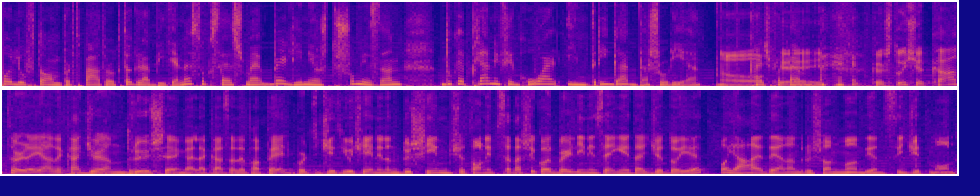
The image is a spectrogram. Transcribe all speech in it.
po lufton për të patur këtë grabitjen e suksesshme, Berlini është shumë i zënë duke planifikuar intriga dashurie. Oh, Kaq okay. po them. Kështu që ka të reja dhe ka gjëra ndryshe nga La Casa de Papel, për të gjithë ju që jeni në dyshim që thoni pse ta shikoj Berlinin se e njëjta gjë do jetë, po ja Edea na ndryshon mendjen si gjithmonë.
